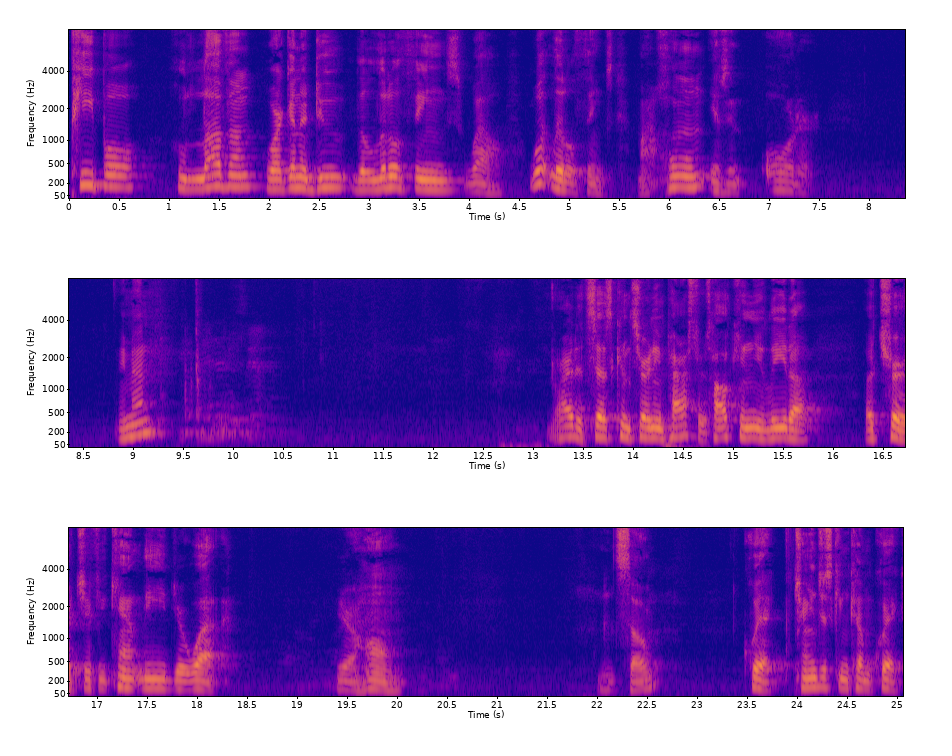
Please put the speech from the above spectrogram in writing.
people who love him, who are going to do the little things well. What little things? My home is in order. Amen? Right? It says concerning pastors, how can you lead a, a church if you can't lead your what? Your home. And so, quick. Changes can come quick.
